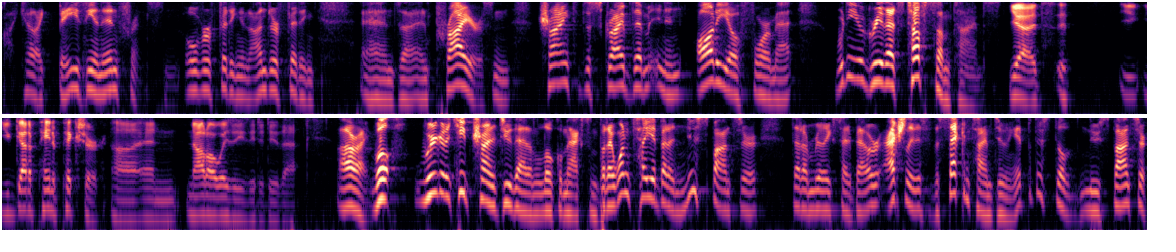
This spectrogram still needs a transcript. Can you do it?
like like Bayesian inference and overfitting and underfitting and uh, and priors and trying to describe them in an audio format. Wouldn't you agree that's tough sometimes? Yeah, it's it. You, you got to paint a picture, uh, and not always easy to do that. All right. Well, we're going to keep trying to do that on the local maximum, but I want to tell you about a new sponsor that I'm really excited about. Or actually, this is the second time doing it, but they're still a new sponsor.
